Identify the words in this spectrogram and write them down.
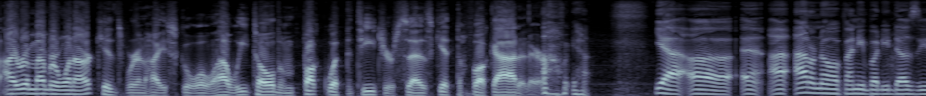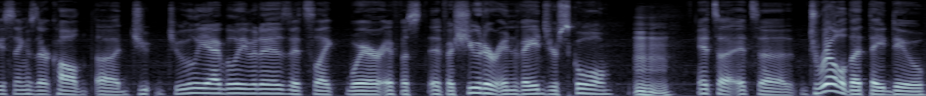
I remember when our kids were in high school, how we told them, "Fuck what the teacher says, get the fuck out of there." Oh yeah, yeah. Uh, I I don't know if anybody does these things. They're called uh, Ju- Julie, I believe it is. It's like where if a if a shooter invades your school, mm-hmm. it's a it's a drill that they do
